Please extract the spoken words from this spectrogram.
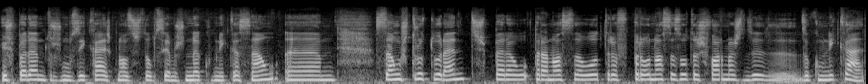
e, os parâmetros musicais que nós estabelecemos na comunicação um, são estruturantes para, para, a nossa outra, para as nossas outras formas de, de, de comunicar.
